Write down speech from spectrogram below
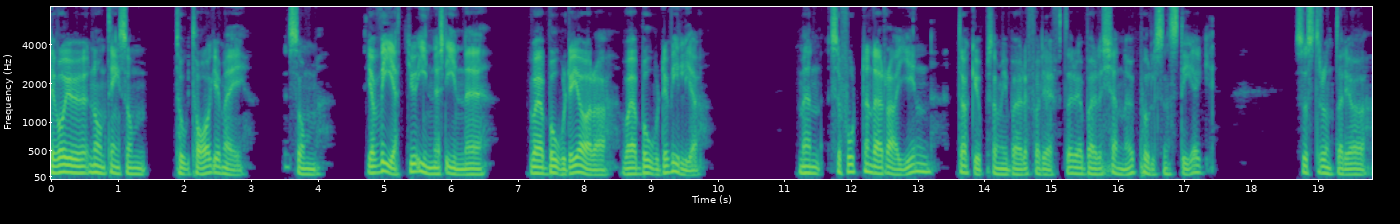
Det var ju någonting som tog tag i mig som jag vet ju innerst inne vad jag borde göra, vad jag borde vilja. Men så fort den där Rajin dök upp som vi började följa efter och jag började känna hur pulsen steg så struntade jag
